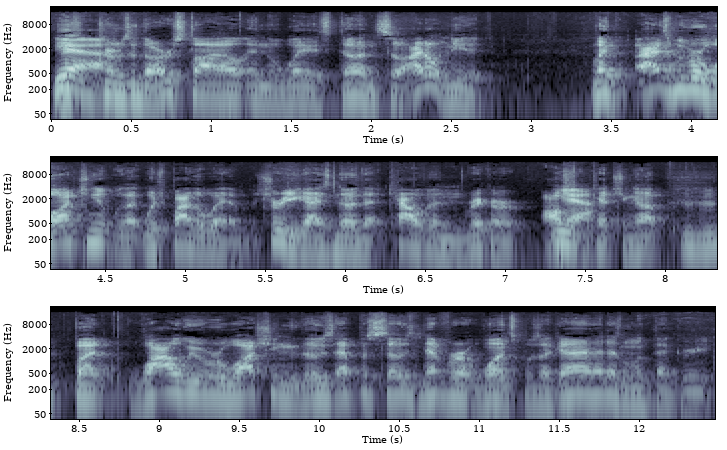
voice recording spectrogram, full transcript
Yeah. in terms of the art style and the way it's done. So I don't need it. Like as we were watching it, which by the way, I'm sure you guys know that Calvin and Rick are also Yeah. catching up. But while we were watching those episodes, never at once was like, ah, that doesn't look that great.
